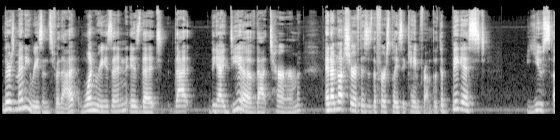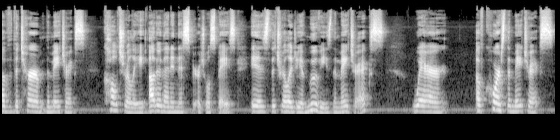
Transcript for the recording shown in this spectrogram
there's many reasons for that. One reason is that that the idea of that term, and I'm not sure if this is the first place it came from, but the biggest use of the term the matrix culturally other than in this spiritual space is the trilogy of movies the matrix where of course the matrix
